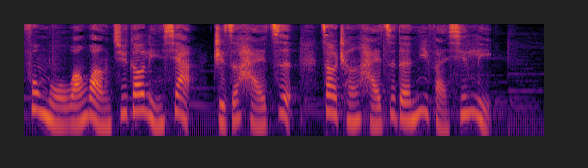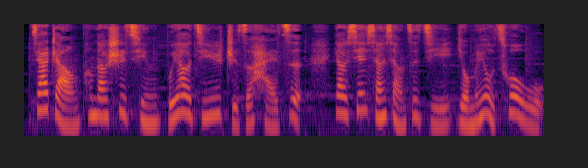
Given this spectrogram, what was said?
父母往往居高临下，指责孩子，造成孩子的逆反心理。家长碰到事情不要急于指责孩子，要先想想自己有没有错误，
